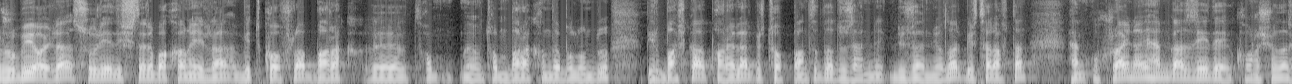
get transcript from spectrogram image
Rubio'yla Suriye Dışişleri Bakanı'yla Witkoff'la Barak e, Tom, e, Tom Barak'ın da bulunduğu bir başka paralel bir toplantıda düzenli, düzenliyorlar. Bir taraftan hem Ukrayna'yı hem Gazze'yi de konuşuyorlar.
